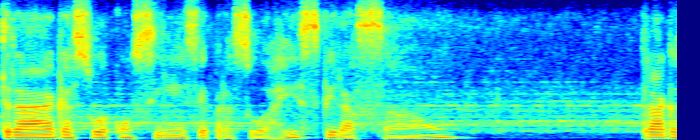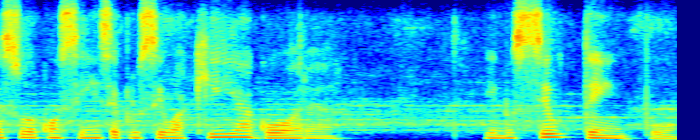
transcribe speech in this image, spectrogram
traga a sua consciência para a sua respiração, traga a sua consciência para o seu aqui e agora, e no seu tempo,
